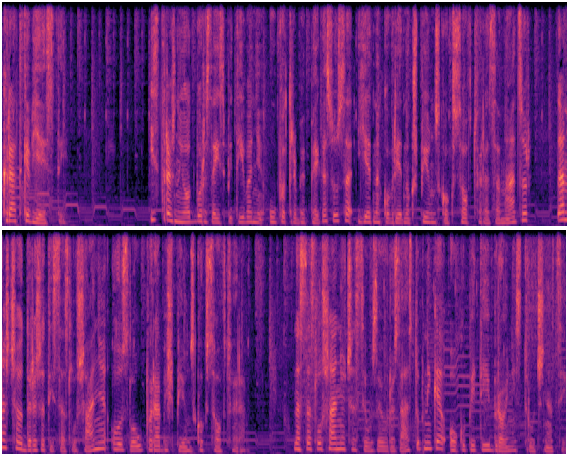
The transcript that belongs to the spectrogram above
Kratke vijesti. Istražni odbor za ispitivanje upotrebe Pegasusa jednako vrijednog špijunskog softvera za nadzor danas će održati saslušanje o zlouporabi špijunskog softvera. Na saslušanju će se uz eurozastupnike okupiti i brojni stručnjaci.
